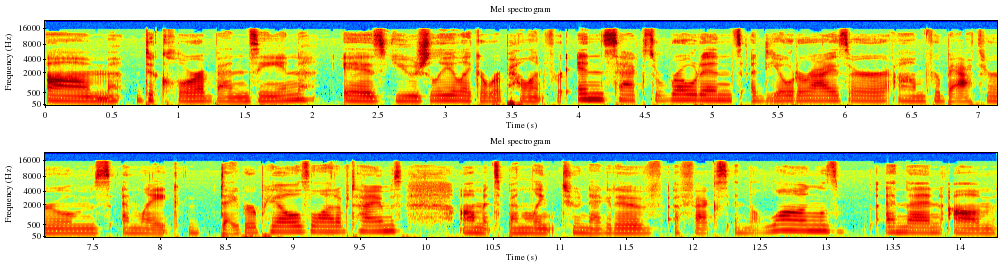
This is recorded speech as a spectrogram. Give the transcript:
um, dichlorobenzene, is usually like a repellent for insects, rodents, a deodorizer um, for bathrooms, and like diaper pails a lot of times. Um, it's been linked to negative effects in the lungs, and then um,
